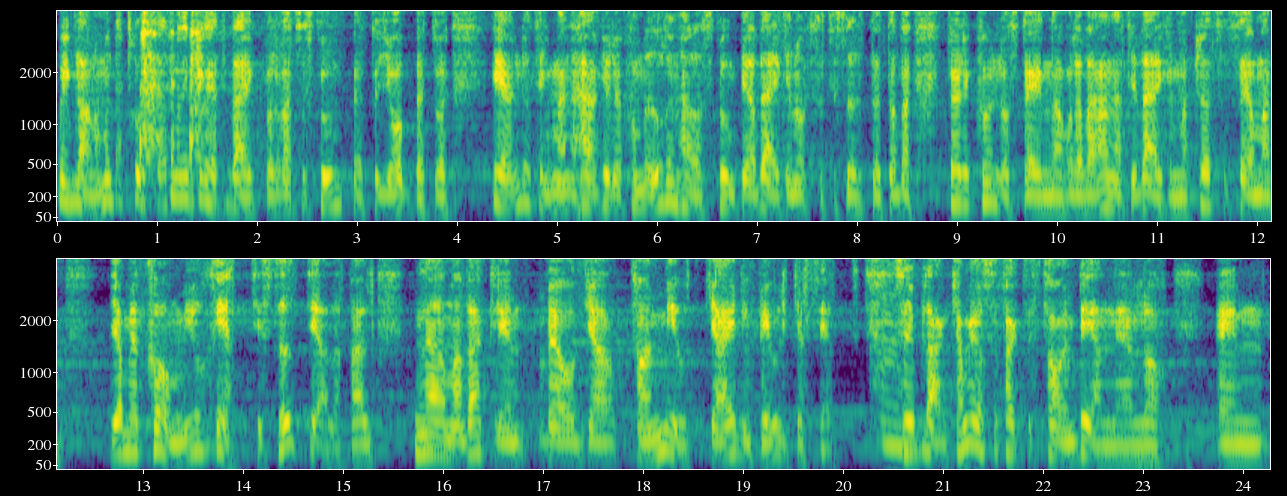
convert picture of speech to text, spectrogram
Och ibland har man inte trott att man är på rätt väg och det har varit så skumpigt och jobbigt. Och ändå tänker man, herregud, jag kom ur den här skumpiga vägen också till slutet. Det var både kullerstenar och det var annat i vägen. Men plötsligt ser man, ja men jag kom ju rätt till slut i alla fall. När man verkligen vågar ta emot guidning på olika sätt. Så ibland kan man ju också faktiskt ta en vän eller en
